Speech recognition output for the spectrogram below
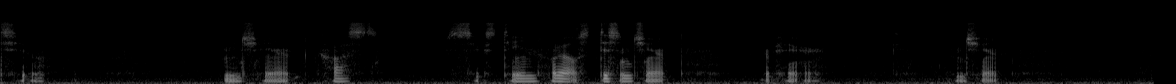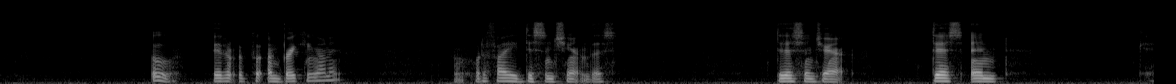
Two. Enchant cost 16. What else? Disenchant. Repair. Okay. Enchant. Oh, it, it put unbreaking on it? Oh, what if I disenchant this? Disenchant. Dis and okay,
